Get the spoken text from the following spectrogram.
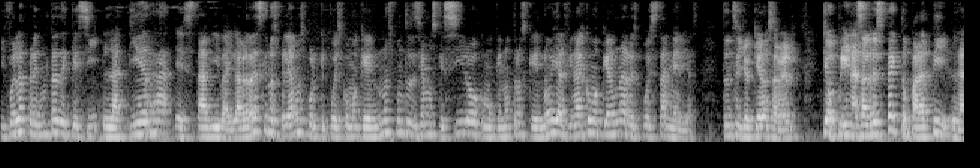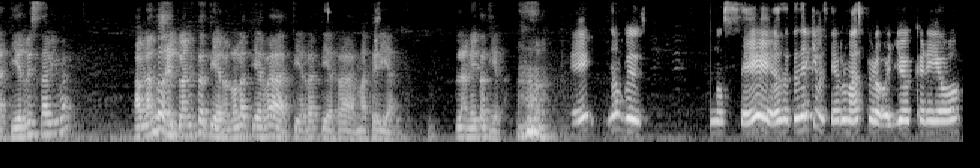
y fue la pregunta de que si la Tierra está viva. Y la verdad es que nos peleamos porque pues como que en unos puntos decíamos que sí, luego como que en otros que no, y al final como que era una respuesta a medias. Entonces yo quiero saber qué opinas al respecto. Para ti, ¿la Tierra está viva? Hablando del planeta Tierra, no la Tierra, Tierra, Tierra material. Planeta Tierra. ¿Eh? No, pues no sé, o sea, tendría que investigarlo más, pero yo creo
